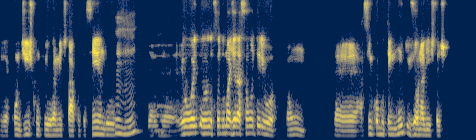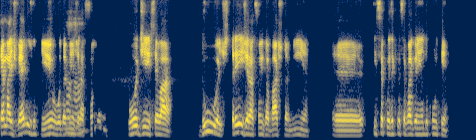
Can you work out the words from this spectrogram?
é, condiz com o que realmente está acontecendo. Uhum. É, eu, eu sou de uma geração anterior, então, é, assim como tem muitos jornalistas, até mais velhos do que eu, ou da minha uhum. geração, ou de, sei lá, duas, três gerações abaixo da minha, é, isso é coisa que você vai ganhando com o tempo.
